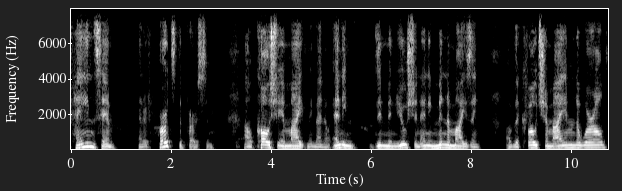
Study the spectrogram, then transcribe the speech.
pains him and it hurts the person. I'll call Shemait Mimeno. Any diminution, any minimizing of the kvod Shemayim in the world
